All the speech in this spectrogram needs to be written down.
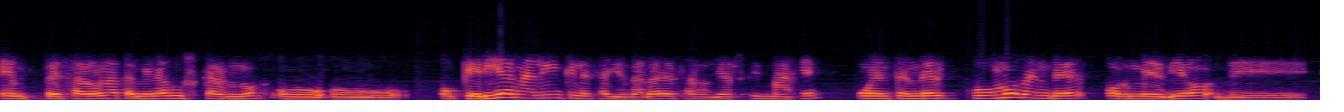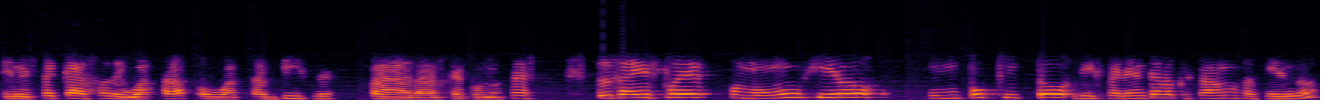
empezaron a también a buscarnos o, o, o querían a alguien que les ayudara a desarrollar su imagen o entender cómo vender por medio de, en este caso, de WhatsApp o WhatsApp Business para darse a conocer. Entonces ahí fue como un giro un poquito diferente a lo que estábamos haciendo,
